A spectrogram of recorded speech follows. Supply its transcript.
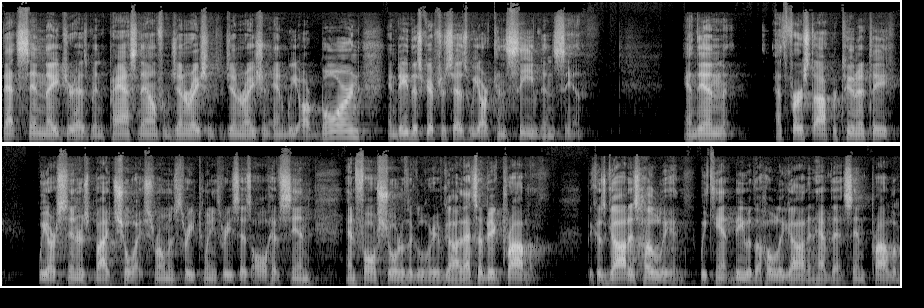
that sin nature has been passed down from generation to generation, and we are born. Indeed, the scripture says we are conceived in sin. And then at first opportunity, we are sinners by choice. Romans 3:23 says all have sinned and fall short of the glory of God. That's a big problem because God is holy and we can't be with a holy God and have that sin problem.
